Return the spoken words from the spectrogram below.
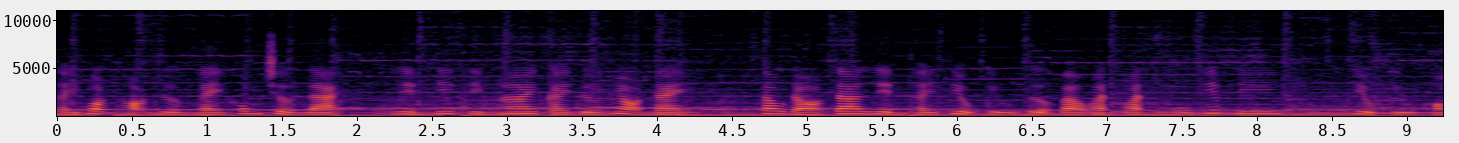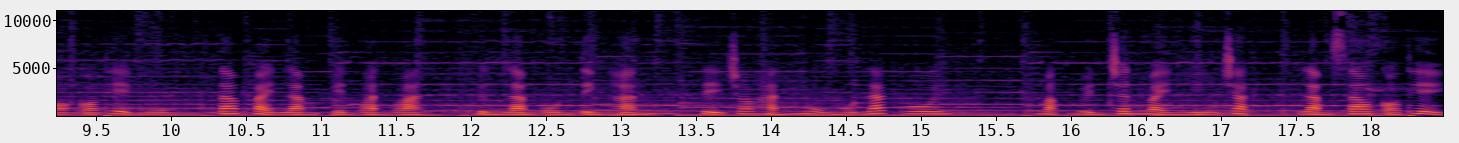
thấy bọn họ nửa ngày không trở lại, liền đi tìm hai cái đứa nhỏ này. Sau đó ta liền thấy tiểu cửu dựa vào oản oản ngủ tiếp đi. Tiểu cửu khó có thể ngủ, ta phải làm phiền oản oản, đừng làm ồn tỉnh hắn, để cho hắn ngủ một lát thôi. Mặc huyền chân mày nhíu chặt, làm sao có thể?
